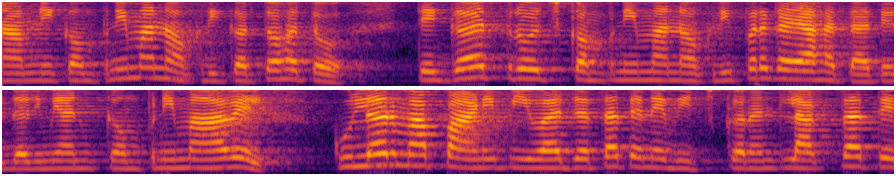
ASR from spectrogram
નામની કંપનીમાં નોકરી કરતો હતો. તે ગત રોજ કંપનીમાં નોકરી પર ગયા હતા. તે દરમિયાન કંપનીમાં આવેલ કુલરમાં પાણી પીવા જતાં તેને વીજ કરંટ લાગતા તે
